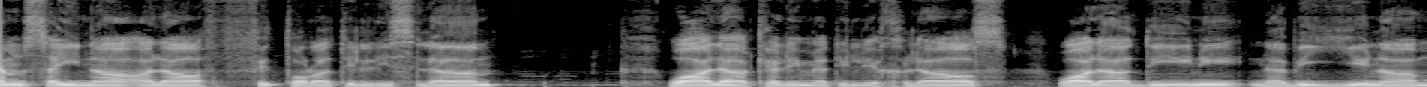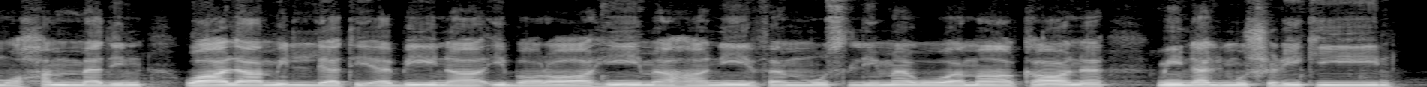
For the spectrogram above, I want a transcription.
أمسينا على فطرة الإسلام وعلى كلمة الإخلاص وعلى دين نبينا محمد وعلى ملة أبينا إبراهيم حنيفا مسلما وما كان من المشركين.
